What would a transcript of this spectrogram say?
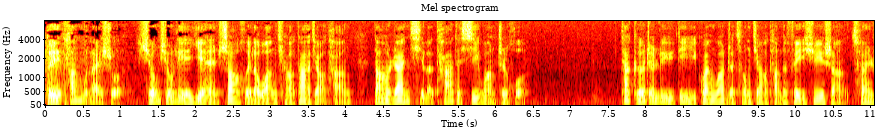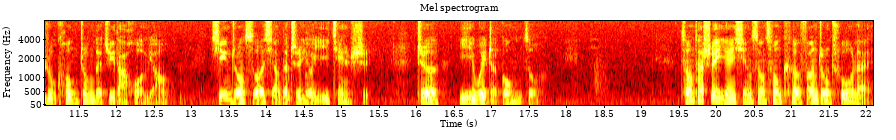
对汤姆来说，熊熊烈焰烧毁了王桥大教堂，倒燃起了他的希望之火。他隔着绿地观望着从教堂的废墟上窜入空中的巨大火苗，心中所想的只有一件事：这意味着工作。从他睡眼惺忪从客房中出来，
